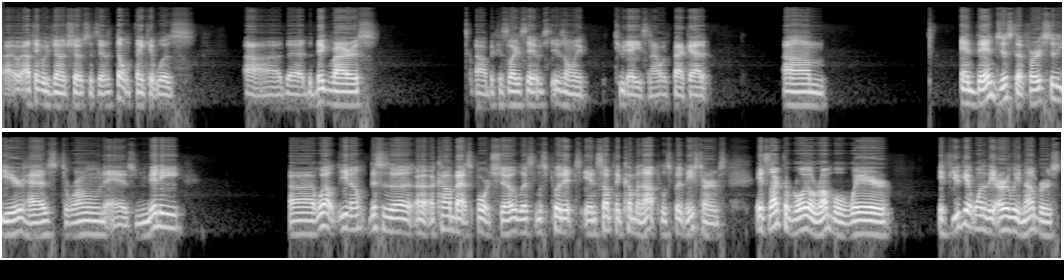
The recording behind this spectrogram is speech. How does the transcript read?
I, I, think we've done a show since then. I don't think it was uh, the the big virus uh, because, like I said, it was, it was only two days and I was back at it. Um, and then just the first of the year has thrown as many. Uh, well, you know, this is a, a combat sports show. Let's let's put it in something coming up. Let's put it in these terms. It's like the Royal Rumble where if you get one of the early numbers,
